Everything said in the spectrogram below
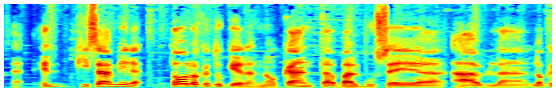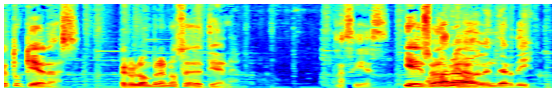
O sea, él quizás, mira, todo lo que tú quieras, no canta, balbucea, habla, lo que tú quieras, pero el hombre no se detiene. Así es. Y eso no ha parado admirable. de vender discos.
